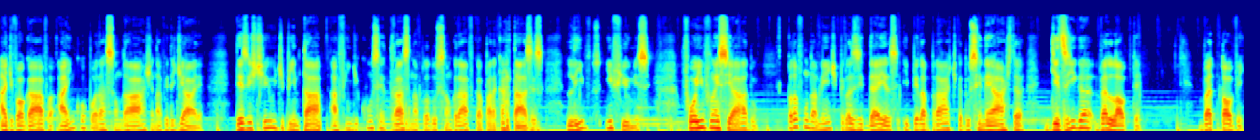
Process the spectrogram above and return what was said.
advogava a incorporação da arte na vida diária. Desistiu de pintar a fim de concentrar-se na produção gráfica para cartazes, livros e filmes. Foi influenciado profundamente pelas ideias e pela prática do cineasta Dziga Velovte, Vetov,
